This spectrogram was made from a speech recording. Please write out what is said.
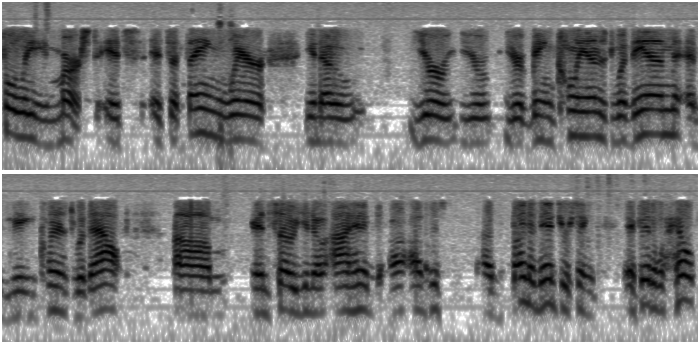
fully immersed. It's it's a thing where you know you're you're you're being cleansed within and being cleansed without. Um, and so you know I had I, I just I find it interesting if it'll help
